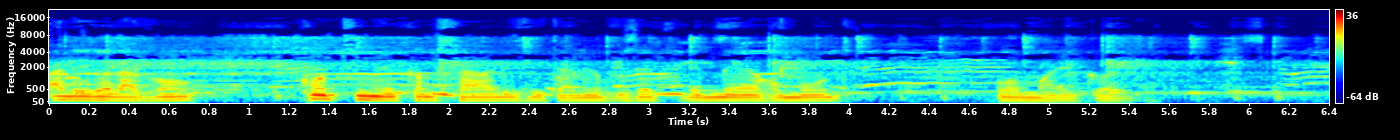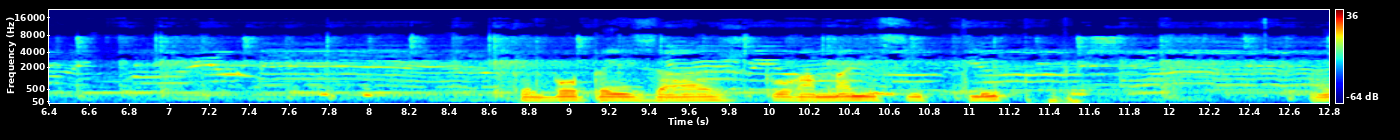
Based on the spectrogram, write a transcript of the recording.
aller de l'avant. Continuez comme ça, les Italiens, vous êtes les meilleurs au monde. Oh my God. Quel beau paysage pour un magnifique clip. Un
